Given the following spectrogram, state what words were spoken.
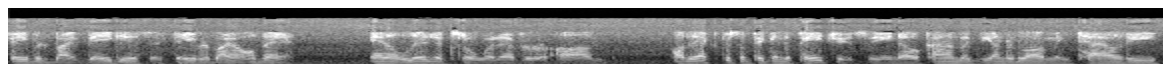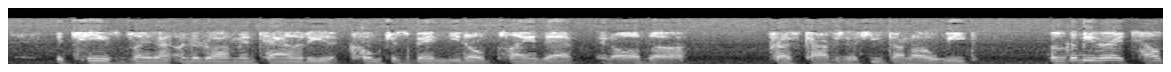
favored by Vegas and favored by all the analytics or whatever, um, all the experts are picking the Patriots. So you know, kind of like the underdog mentality. The team's playing that underdog mentality. The coach has been, you know, playing that in all the press conferences he's done all week. So it's going to be very tell,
